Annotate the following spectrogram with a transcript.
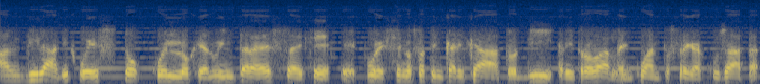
al di là di questo quello che a lui interessa è che eh, pur essendo stato incaricato di ritrovarla in quanto strega accusata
